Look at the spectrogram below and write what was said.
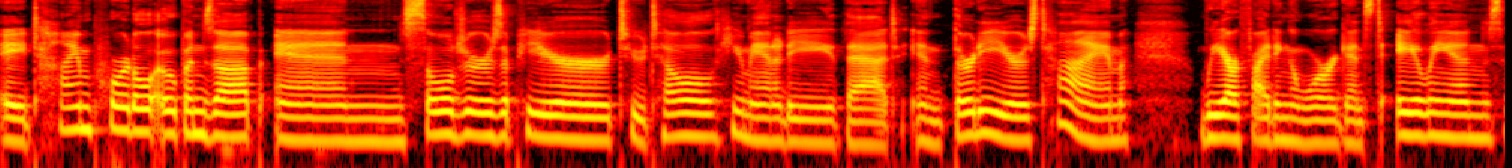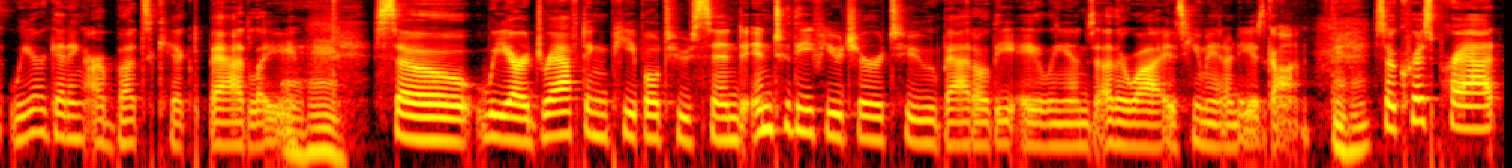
a time portal opens up and soldiers appear to tell humanity that in 30 years' time, we are fighting a war against aliens. We are getting our butts kicked badly. So we are drafting people to send into the future to battle the aliens. Otherwise, humanity is gone. So Chris Pratt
